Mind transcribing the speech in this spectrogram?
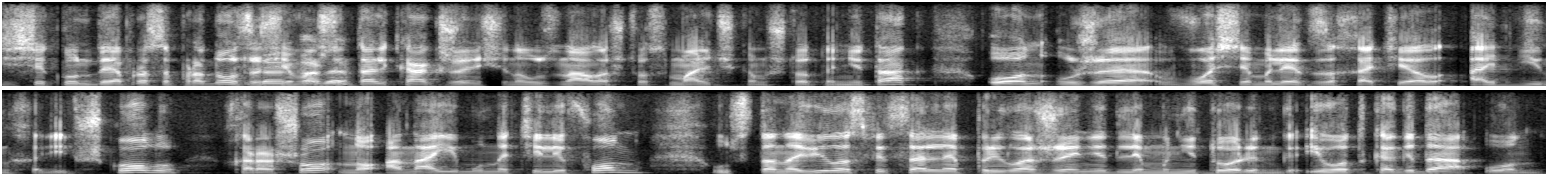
секунду, я просто продолжу, да, очень важная да. деталь, как женщина узнала, что с мальчиком что-то не так, он уже 8 лет захотел один ходить в школу, хорошо, но она ему на телефон установила специальное приложение для мониторинга. И вот когда он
